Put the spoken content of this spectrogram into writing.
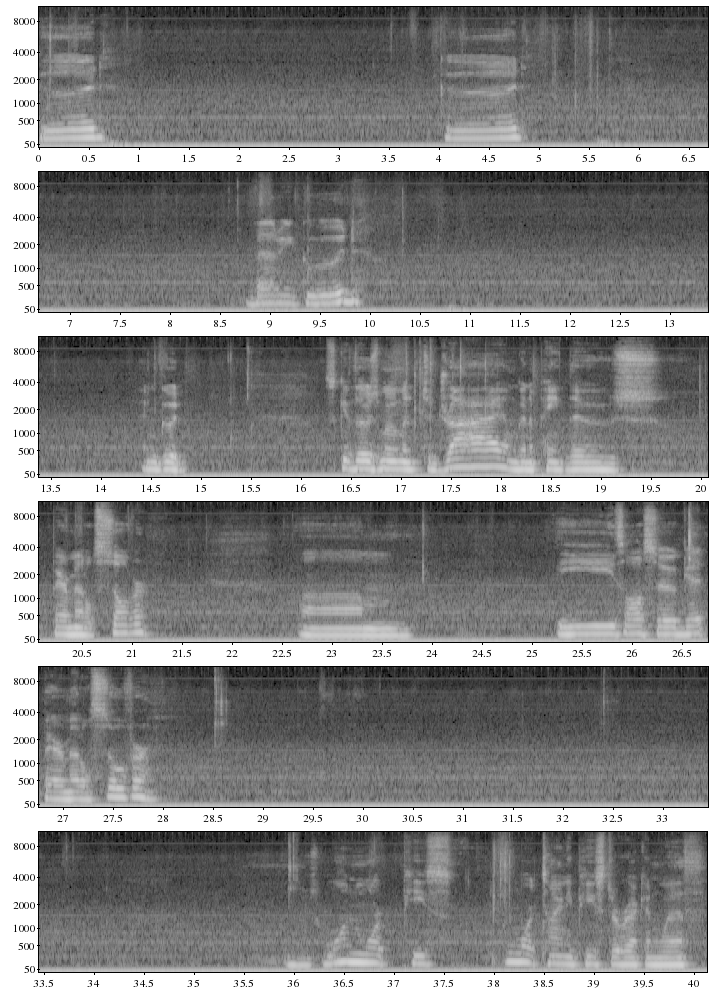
Good. Good. Very good. And good. Let's give those a moment to dry. I'm going to paint those bare metal silver. Um, these also get bare metal silver. There's one more piece, one more tiny piece to reckon with.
